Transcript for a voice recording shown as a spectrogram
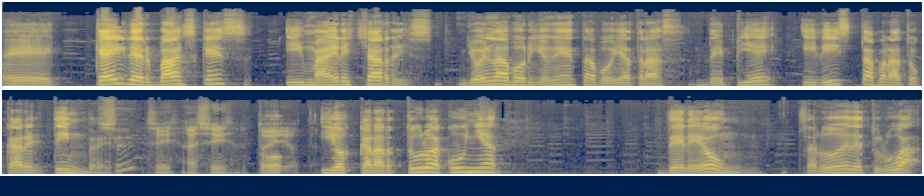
Eh, Keiler Vázquez y Maere Charris. Yo en la borioneta voy atrás, de pie y lista para tocar el timbre. Sí, así estoy O- yo. y Oscar Arturo Acuña de León. Saludos desde Tuluá.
